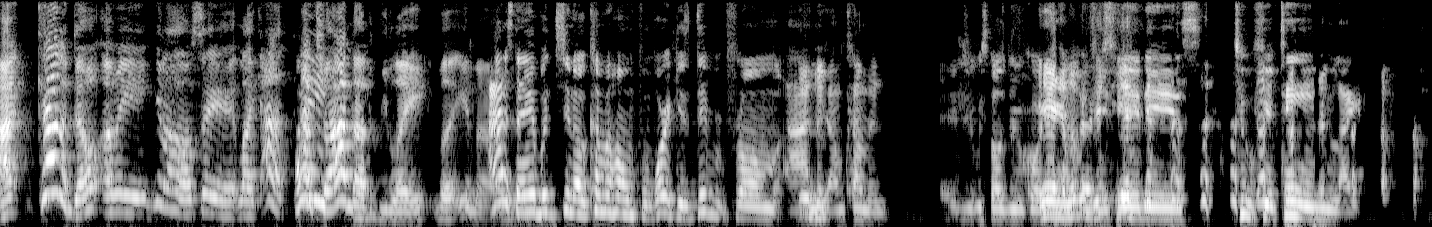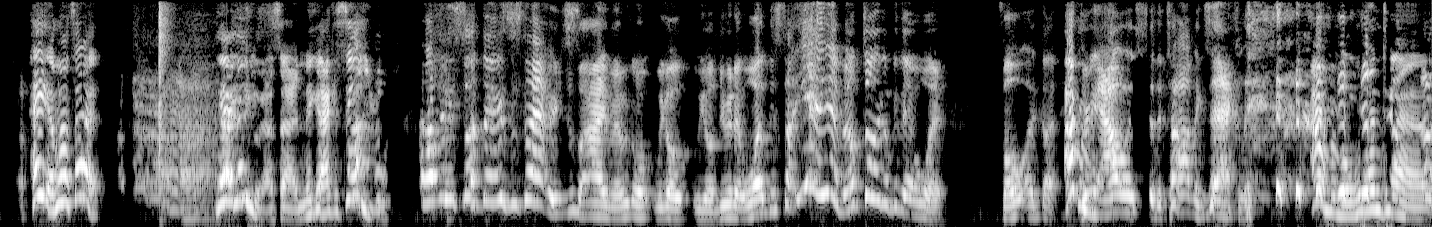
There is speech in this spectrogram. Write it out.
I kind of don't. I mean, you know what I'm saying? Like, I, I, I try not to be late, but you know. I understand, but you know, coming home from work is different from ah, Mhm. I'm coming. We supposed to be recording. Yeah, let me just- Here it is, two fifteen. Like, hey, I'm outside. Yeah, I know you outside, nigga. I can see you. How many Sundays is that? Or you just like, all right, man, we go, we go, we gonna do it at one this time. Yeah, yeah, man. I'm totally gonna be there at one. Four, uh, I three hours to the top exactly. I remember one time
